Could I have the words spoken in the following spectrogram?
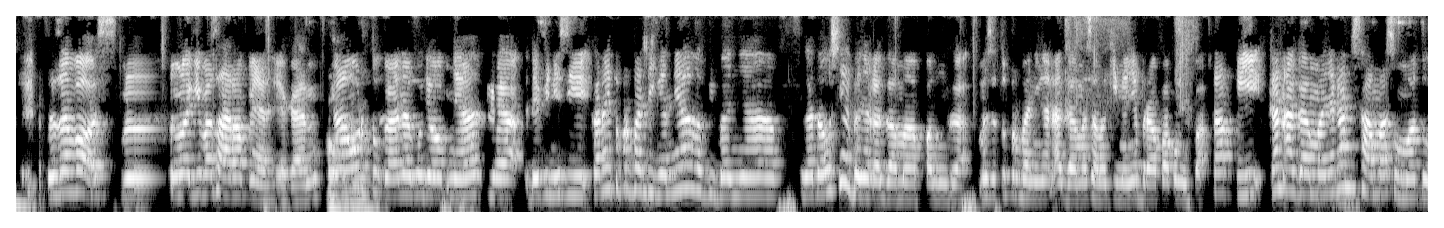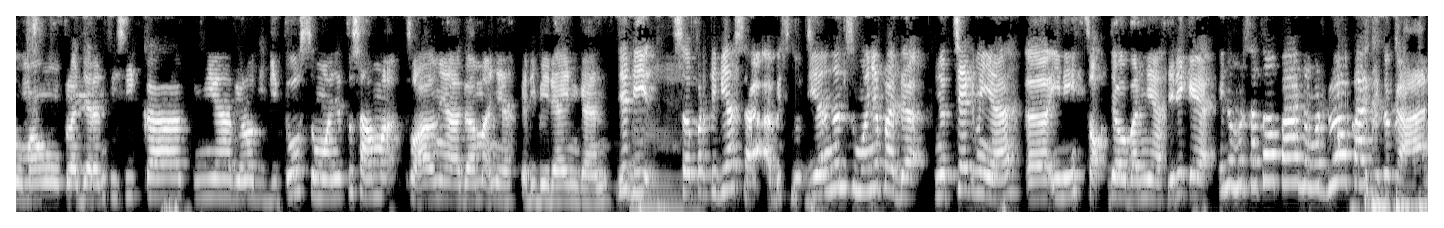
susah bos. Belum lagi bahasa Arabnya ya kan. Oh, Ngawur tuh kan aku jawabnya kayak definisi karena itu perbandingannya lebih banyak nggak tahu sih banyak agama apa enggak. Maksud tuh perbandingan agama sama kimianya berapa aku lupa. Tapi kan agamanya kan sama semua tuh mau pelajaran fisika, kimia, biologi gitu semuanya tuh sama soalnya agamanya gak dibedain kan. Jadi Hmm. seperti biasa abis ujian kan semuanya pada ngecek nih ya eh, ini sok jawabannya. Jadi kayak ini nomor satu apa, nomor dua apa gitu kan.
